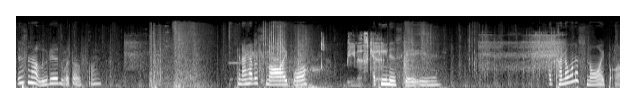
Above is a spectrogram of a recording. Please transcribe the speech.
This is not looted? What the fuck? Can I have a sniper? Venus A penis kit here. I kinda want a sniper.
